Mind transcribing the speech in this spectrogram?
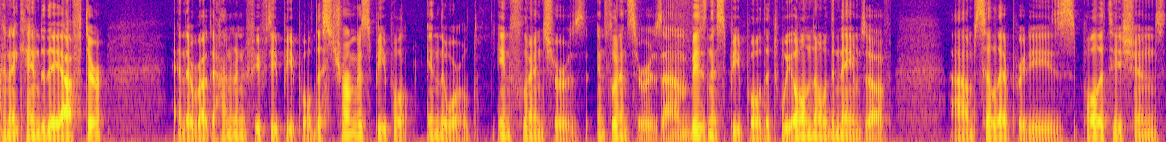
And I came the day after, and there were about 150 people, the strongest people in the world, influencers, influencers, um, business people that we all know the names of, um, celebrities, politicians.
